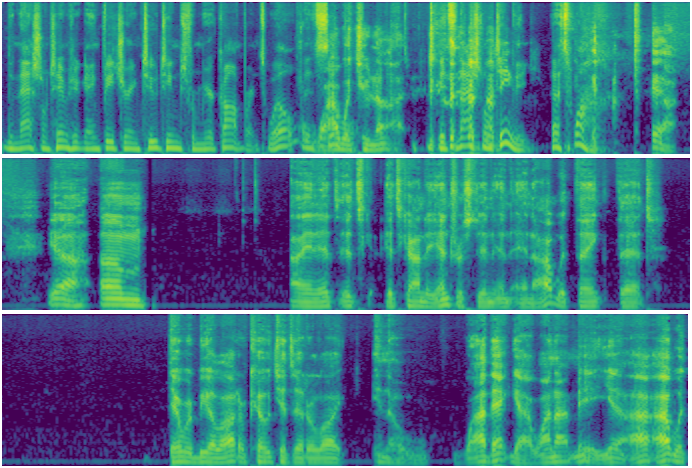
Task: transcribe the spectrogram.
the national championship game featuring two teams from your conference. Well, Why simple. would you not? It's national TV. That's why. yeah yeah um i mean it's it's it's kind of interesting and and i would think that there would be a lot of coaches that are like you know why that guy why not me you know i, I would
